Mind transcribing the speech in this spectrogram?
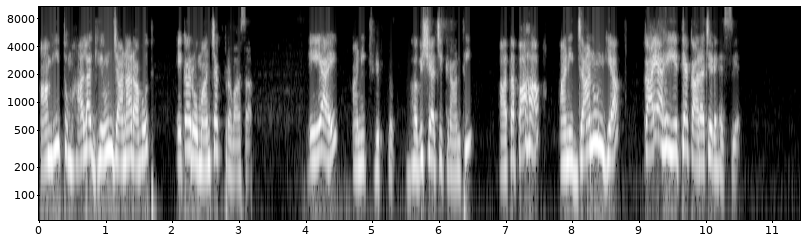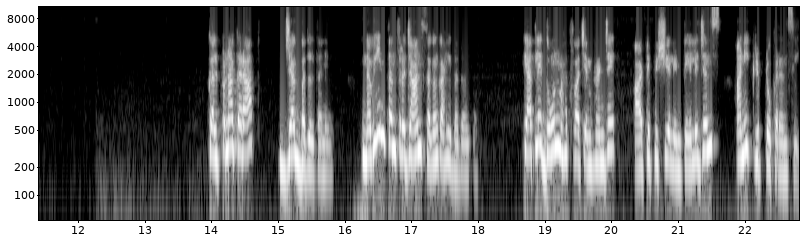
आम्ही तुम्हाला घेऊन जाणार आहोत एका रोमांचक प्रवासात. ए आय आणि क्रिप्टो भविष्याची क्रांती? आता पहा आणि जाणून घ्या काय आहे येत्या काळाचे रहस्य. कल्पना करा जग बदलताना नवीन तंत्रज्ञान सगळं काही बदलतं. त्यातले दोन महत्त्वाचे म्हणजे आर्टिफिशियल इंटेलिजन्स आणि क्रिप्टोकरन्सी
